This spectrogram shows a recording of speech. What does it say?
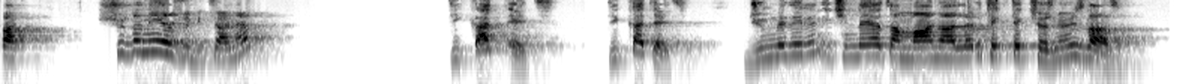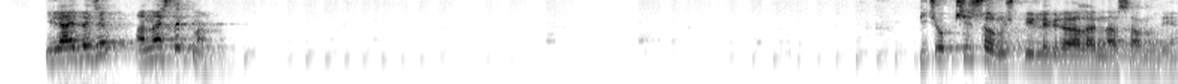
bak şurada ne yazıyor bir tane? Dikkat et. Dikkat et. Cümlelerin içinde yatan manaları tek tek çözmemiz lazım. İlaydacığım anlaştık mı? Birçok kişi sormuş bir ile bir aralarında asal mı diye.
